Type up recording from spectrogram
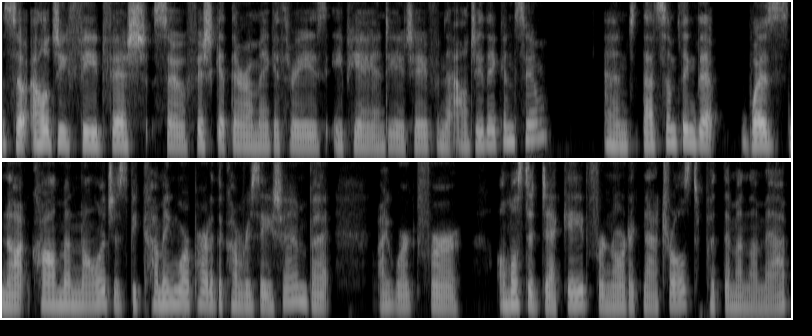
So, algae feed fish. So, fish get their omega 3s, EPA, and DHA from the algae they consume. And that's something that was not common knowledge, is becoming more part of the conversation. But I worked for almost a decade for Nordic Naturals to put them on the map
